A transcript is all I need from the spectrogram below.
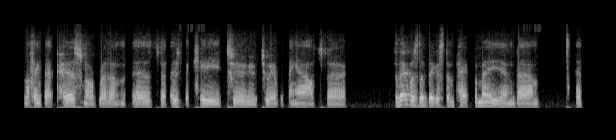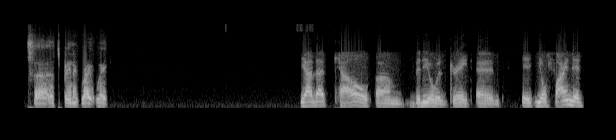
And I think that personal rhythm is is the key to to everything else. So that was the biggest impact for me, and um, it's uh, it's been a great week. Yeah, that Cal um, video was great, and it, you'll find it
